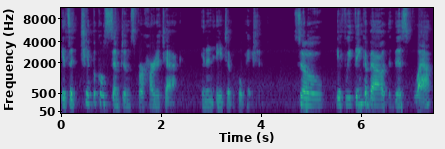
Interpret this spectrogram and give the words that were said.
it's a typical symptoms for heart attack in an atypical patient. So if we think about this flap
